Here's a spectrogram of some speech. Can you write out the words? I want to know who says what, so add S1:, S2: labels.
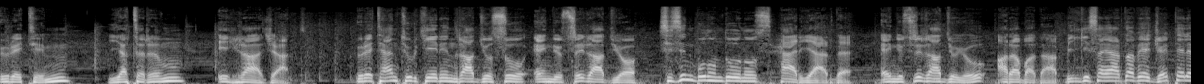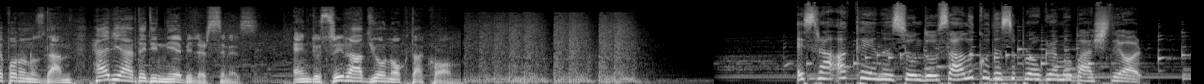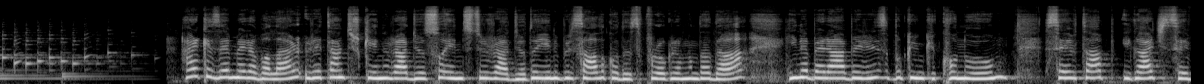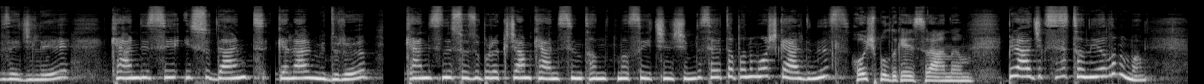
S1: Üretim, yatırım, ihracat. Üreten Türkiye'nin radyosu Endüstri Radyo sizin bulunduğunuz her yerde. Endüstri Radyo'yu arabada, bilgisayarda ve cep telefonunuzdan her yerde dinleyebilirsiniz. Endüstri Radyo.com
S2: Esra Akkaya'nın sunduğu Sağlık Odası programı başlıyor.
S3: Herkese merhabalar. Üreten Türkiye'nin radyosu Endüstri Radyo'da yeni bir Sağlık Odası programında da yine beraberiz. Bugünkü konuğum Sevtap İgaç Sebzecili. Kendisi İSÜDENT Genel Müdürü. Kendisine sözü bırakacağım kendisini tanıtması için şimdi. Sevtap Hanım hoş geldiniz.
S4: Hoş bulduk Esra Hanım.
S3: Birazcık sizi tanıyalım mı?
